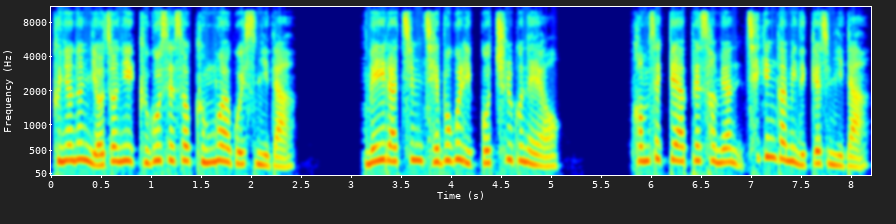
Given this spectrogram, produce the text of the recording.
그녀는 여전히 그곳에서 근무하고 있습니다. 매일 아침 제복을 입고 출근해요. 검색대 앞에 서면 책임감이 느껴집니다.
